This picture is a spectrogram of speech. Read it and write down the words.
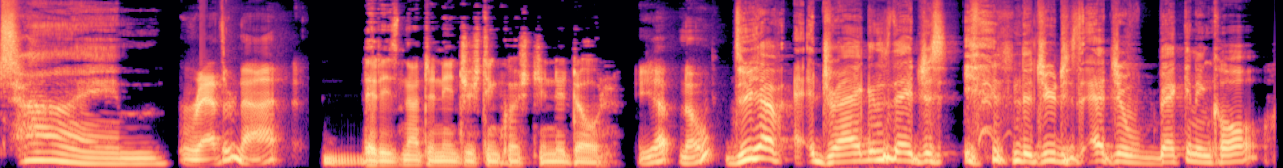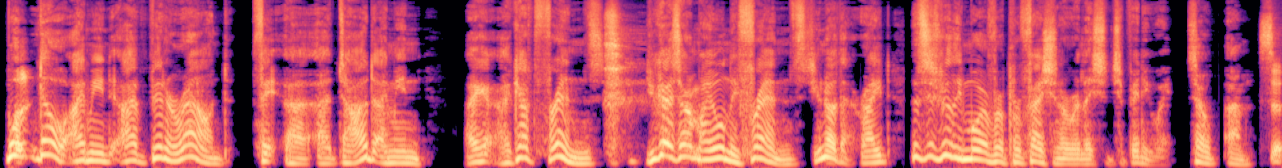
time. Rather not. That is not an interesting question at all. Yep, no. Do you have dragons that just that you just at your beckoning call? Well, no. I mean, I've been around, uh, uh, Todd. I mean, I, I got friends. You guys aren't my only friends. You know that, right? This is really more of a professional relationship anyway. So, um, so,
